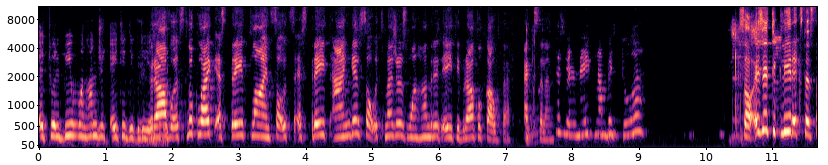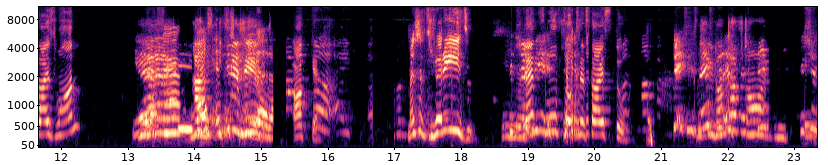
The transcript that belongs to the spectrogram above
it will be 180 degrees. Bravo, it's look like a straight line. So it's a straight angle, so it measures 180. Bravo, Kauthar. Excellent. This will make number two. So is it clear exercise one? Yes, it's Easy. clear. Okay. Miss, it's very easy. Let's move to exercise two. We don't have time. same- Teacher,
